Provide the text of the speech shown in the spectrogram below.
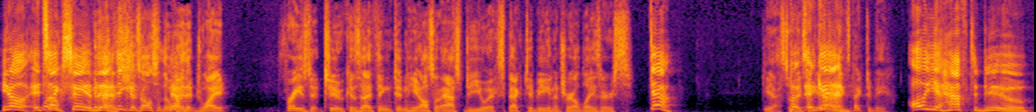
You know, it's Well, like saying this. I think it's also the Yeah. way that Dwight phrased it too, because I think didn't he also ask, "Do you expect to be in a Trailblazers?" Yeah. Yeah. So But said, yeah, I again, expect to be. all you have to do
